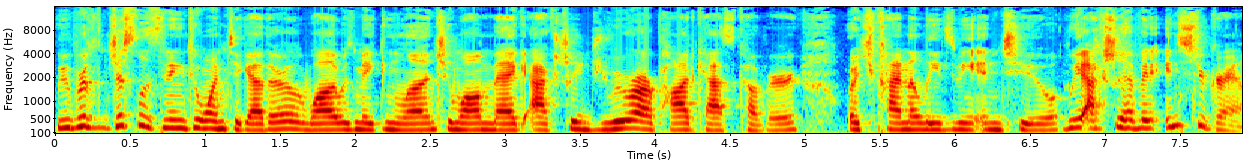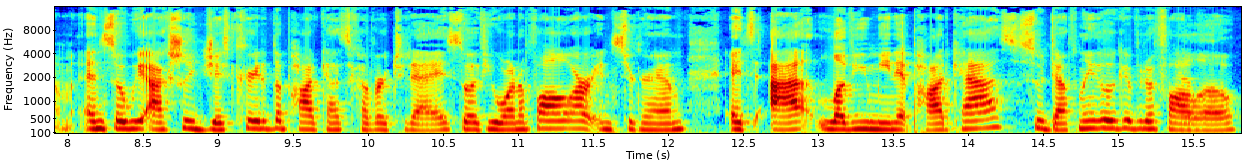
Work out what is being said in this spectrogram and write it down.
We were just listening to one together while I was making lunch and while Meg actually drew our podcast cover, which kind of leads me into we actually have an Instagram. And so we actually just created the podcast cover today. So if you want to follow our Instagram, it's at Love You Mean It Podcast. So definitely go give it a follow.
